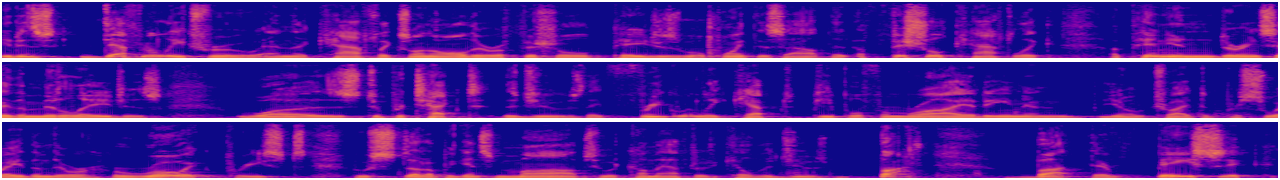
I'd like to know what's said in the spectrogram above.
It is definitely true, and the Catholics on all their official pages will point this out that official Catholic opinion during, say, the Middle Ages was to protect the Jews. They frequently kept people from rioting and you know tried to persuade them. There were heroic priests who stood up against mobs who would come after to kill the Jews. But but their basic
